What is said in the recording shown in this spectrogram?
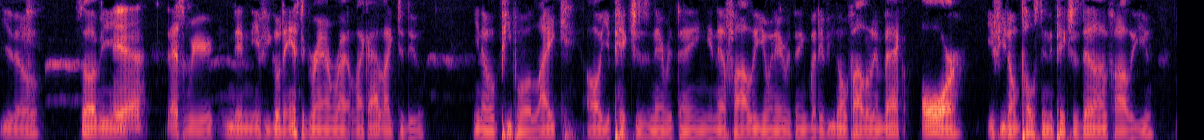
you know? So I mean, Yeah. That's weird. And then if you go to Instagram, right, like I like to do, you know, people will like all your pictures and everything and they'll follow you and everything. But if you don't follow them back or if you don't post any pictures, they'll unfollow you.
